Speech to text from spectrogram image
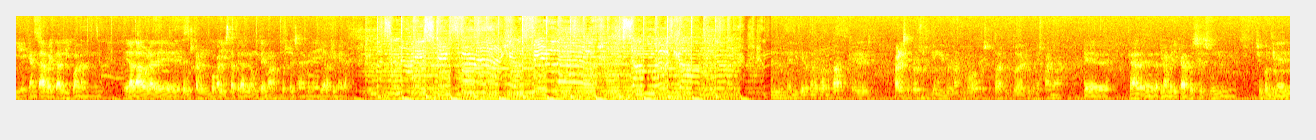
i ell cantava i tal i quan era la hora de, de buscar un vocalista per al nou tema, pues pensàvem en ell a la primera. Que la verdad es que creo que es un sitio muy emblemático respecto a la cultura del club en España. Eh, eh, Latinoamèrica pues, és, un, és un continent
